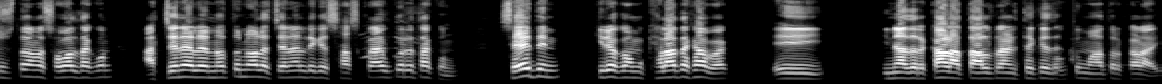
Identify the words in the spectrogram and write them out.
সুস্থ থাকুন, থাকুন। আর চ্যানেলে নতুন হলে চ্যানেলটিকে সাবস্ক্রাইব করে থাকুন। সেই দিন কীরকম খেলা দেখাবে এই ইনাদের কাড়া তালটানি থেকে একটু মাহাতর কাড়াই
